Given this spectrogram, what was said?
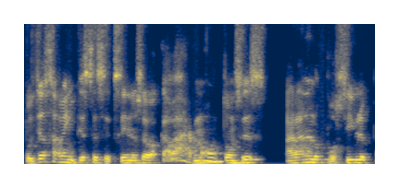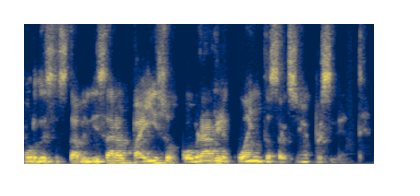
pues ya saben que este sexenio se va a acabar, ¿no? Entonces harán lo posible por desestabilizar al país o cobrarle cuentas al señor presidente.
